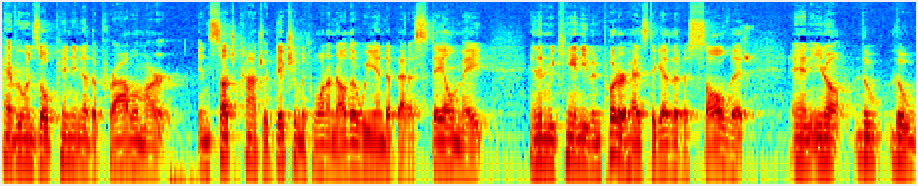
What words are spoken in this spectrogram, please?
everyone's opinion of the problem are in such contradiction with one another we end up at a stalemate and then we can't even put our heads together to solve it and you know the the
